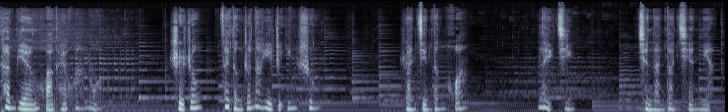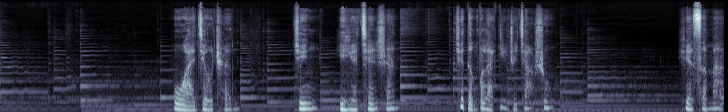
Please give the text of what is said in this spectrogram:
看遍花开花落，始终在等着那一纸音书。燃尽灯花，泪尽，却难断千念。雾霭旧尘，君一越千山，却等不来一纸家书。月色漫，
